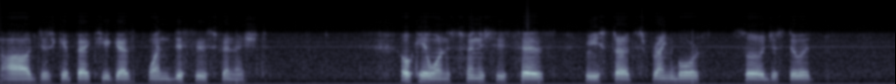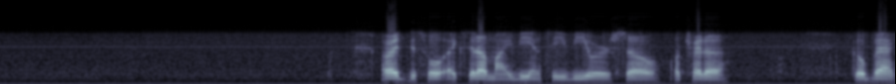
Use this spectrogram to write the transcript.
I'll just get back to you guys when this is finished. Okay, when it's finished it says restart springboard, so just do it. Alright, this will exit out my VNC viewer, so I'll try to go back.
